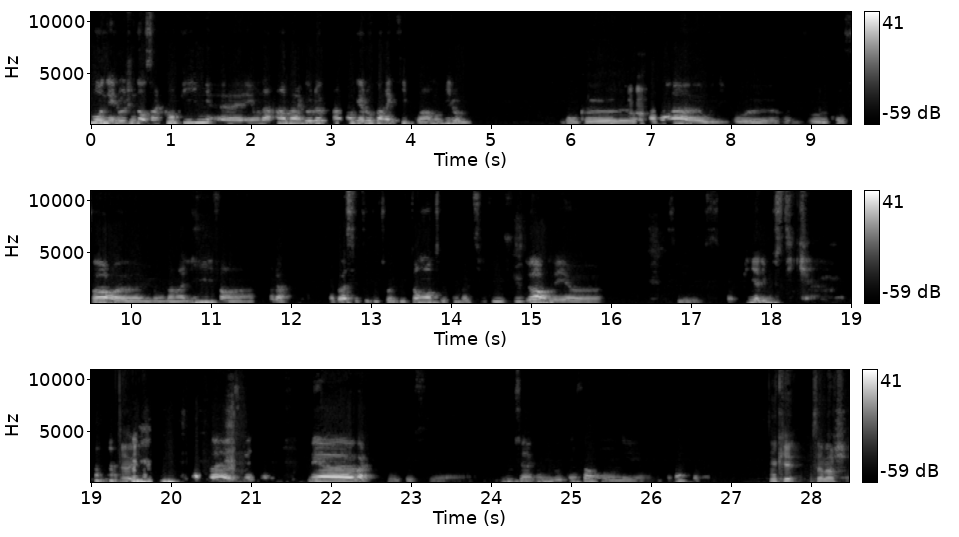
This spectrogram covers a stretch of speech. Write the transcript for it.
Nous, on est logé dans un camping et on a un bungalow, un bungalow par équipe, quoi, un mobilhome. Donc, euh, ça va euh, au, niveau, euh, au niveau confort. on a un lit. Enfin, voilà. Là-bas, c'était des toiles de tente, même si je dehors, mais puis il y a les moustiques. Ah oui. mais voilà. Donc, nous, c'est vrai qu'au niveau confort, on est, pas mal. Ok, ça marche.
